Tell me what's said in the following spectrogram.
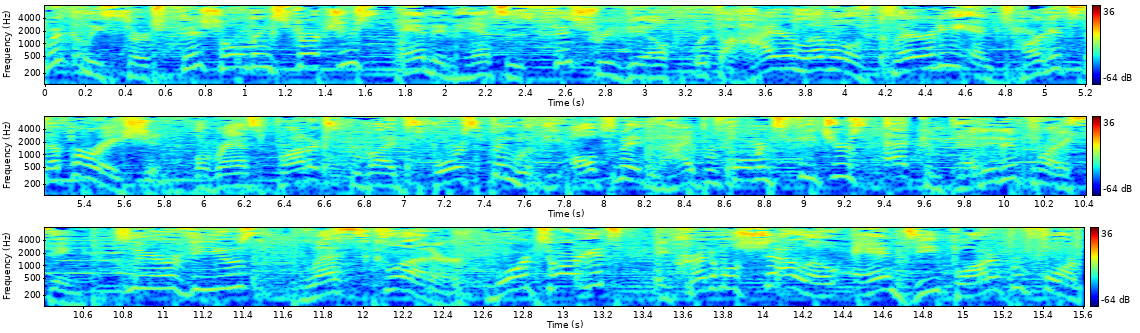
quickly search fish holding structures and enhances fish reveal with a higher level of clarity and target separation. Lowrance products provide sportsmen with the ultimate and high performance features at competitive pricing. Clearer views, less clutter, more targets, incredible shallow and deep water performance.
